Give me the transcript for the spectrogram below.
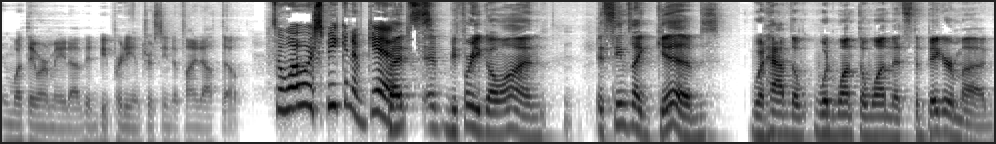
and what they were made of. It'd be pretty interesting to find out though. So while we're speaking of Gibbs, But uh, before you go on, it seems like Gibbs would have the would want the one that's the bigger mug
